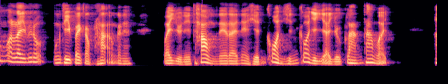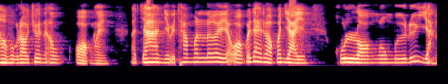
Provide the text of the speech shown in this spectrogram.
ำอะไรไม่รู้บางทีไปกับพระมันกันนะไปอยู่ในถ้ำในอะไรเนี่ยเห็นก้อนหินก้อนใหญ่ๆอยู่กลางถ้ำไอ้เอาพวกเราช่วยเอาออกหน่อย อาจารย์อย่าไปทำมันเลยออกไม่ได้หรอกมันใหญ่ คุณลองลงมือหรือยัง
